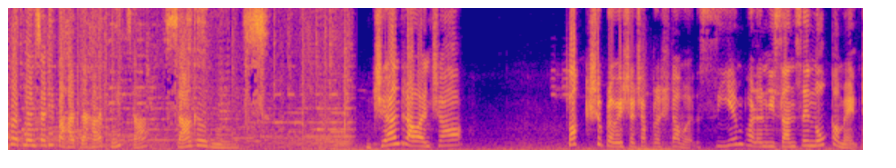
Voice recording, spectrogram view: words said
बातम्यांसाठी पाहत रहा तिचा सागर न्यूज जयंतरावांच्या पक्ष प्रवेशाच्या प्रश्नावर सीएम फडणवीसांचे नो कमेंट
